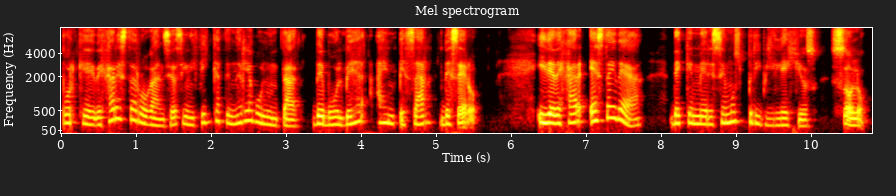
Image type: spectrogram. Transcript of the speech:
porque dejar esta arrogancia significa tener la voluntad de volver a empezar de cero y de dejar esta idea de que merecemos privilegios solo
